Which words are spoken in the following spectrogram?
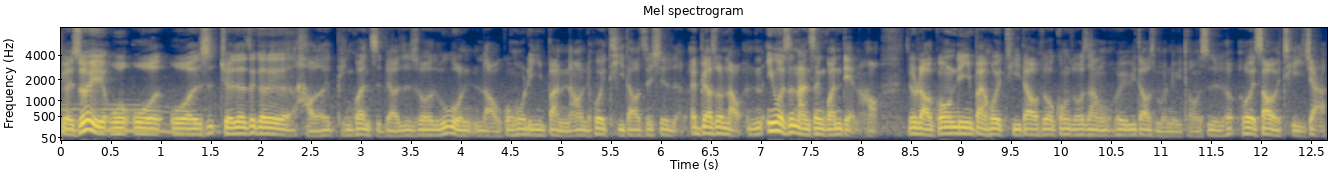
对，所以我，我我我是觉得这个好的评判指标就是说，如果老公或另一半，然后你会提到这些人，哎，不要说老，因为是男生观点哈，就老公另一半会提到说工作上会遇到什么女同事，会稍微提一下，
